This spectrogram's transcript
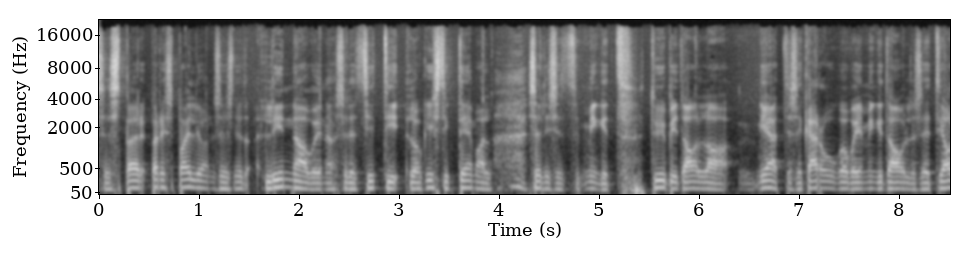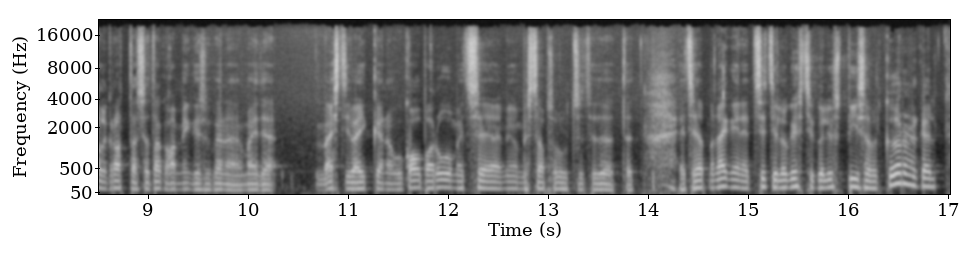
sest päris palju on siis nüüd linna või noh, selle city logistik teemal sellised mingid tüübid alla jäätise käruga või mingi taolised jalgratas ja taga mingisugune, ma ei tea hästi väike nagu kaubaruum, et see minu meelest absoluutselt ei tööta, et. et sealt ma nägin, et City Logistic oli just piisavalt kõrgelt,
